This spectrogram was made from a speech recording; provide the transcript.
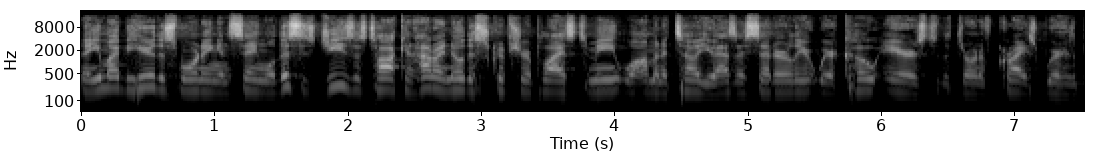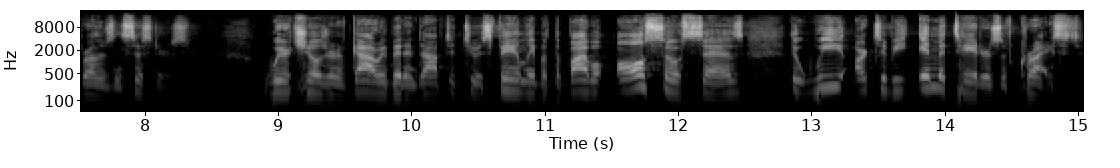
Now, you might be here this morning and saying, Well, this is Jesus talking. How do I know this scripture applies to me? Well, I'm going to tell you. As I said earlier, we're co heirs to the throne of Christ, we're his brothers and sisters. We're children of God. We've been adopted to his family. But the Bible also says that we are to be imitators of Christ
